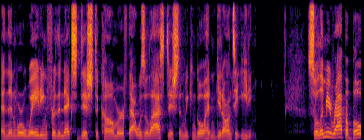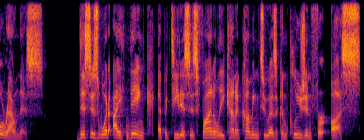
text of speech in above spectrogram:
and then we're waiting for the next dish to come. Or if that was the last dish, then we can go ahead and get on to eating. So let me wrap a bow around this. This is what I think Epictetus is finally kind of coming to as a conclusion for us.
